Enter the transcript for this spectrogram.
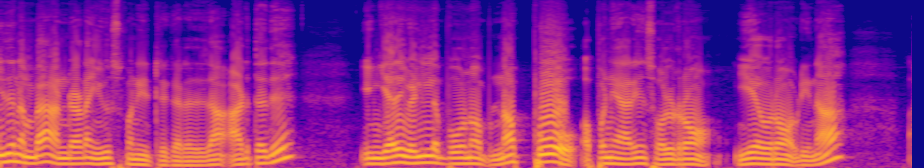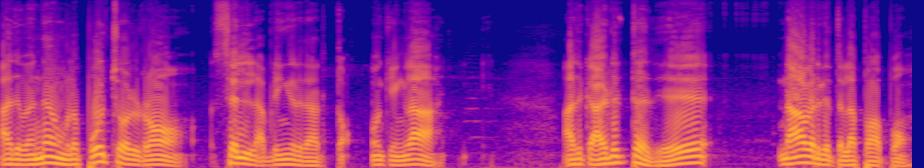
இது நம்ம அன்றாடம் யூஸ் பண்ணிட்டு இருக்கிறது தான். அடுத்தது எங்கேயாவது வெளியில் போகணும் அப்படின்னா போ அப்படின்னு யாரையும் சொல்கிறோம் ஏவுறோம் அப்படின்னா அது வந்து அவங்கள போ சொல்கிறோம் செல் அப்படிங்கிறது அர்த்தம். ஓகேங்களா? அதுக்கு அடுத்தது நாவர்க்கத்தில் பார்ப்போம்.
